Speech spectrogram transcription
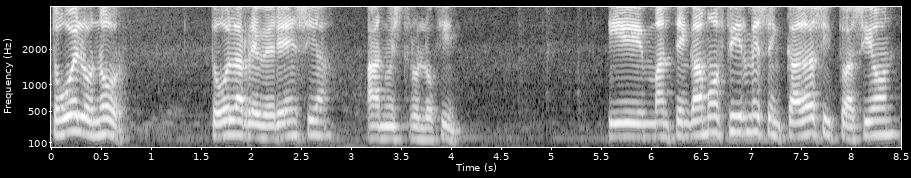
todo el honor, toda la reverencia, a nuestro Elohim. Y mantengamos firmes en cada situación,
